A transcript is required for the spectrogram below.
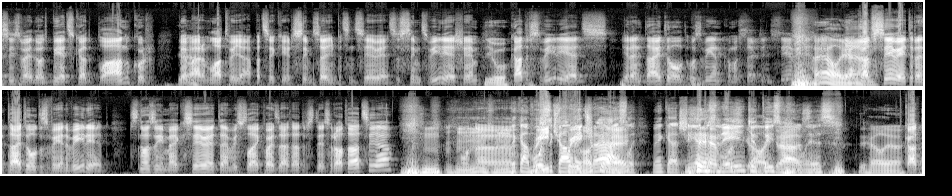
es izveidotu piecu gadu plānu, kur, piemēram, Latvijā pat cik ir 117 sievietes uz 100 vīriešiem. Jū. Katrs vīrietis ir entitled uz 1,7 sievieti. Hell Un yeah. Katra sieviete ir entitled uz vienu vīrieti. Tas nozīmē, ka sievietēm visu laiku vajadzētu atrasties rotācijā. Mhm. Un, uh, Tā kā muzikālajā preach. krēslī. Vienkārši iet uz rīņķi un. Hell yeah. kat,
